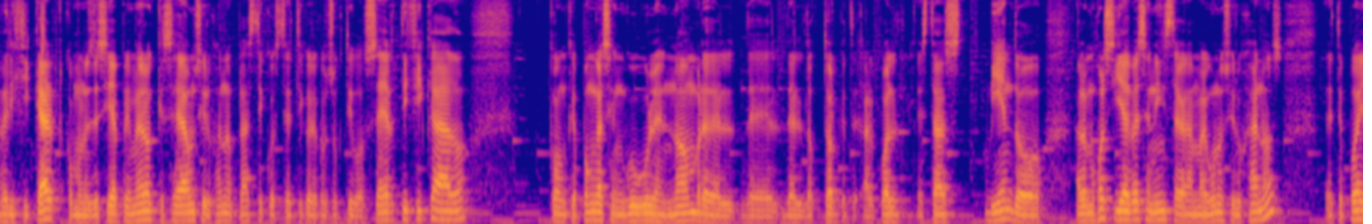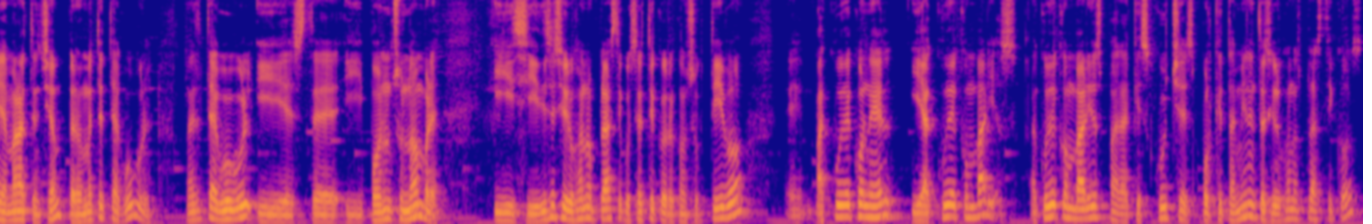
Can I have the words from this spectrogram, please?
verificar, como les decía primero, que sea un cirujano plástico estético reconstructivo certificado con que pongas en Google el nombre del, doctor al cual estás viendo. A lo mejor si ya ves en Instagram algunos cirujanos, eh, te puede llamar la atención, pero métete a Google. Métete a Google y, este, y pon su nombre. Y si dice cirujano plástico, estético, reconstructivo, eh, acude con él y acude con varios. Acude con varios para que escuches, porque también entre cirujanos plásticos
